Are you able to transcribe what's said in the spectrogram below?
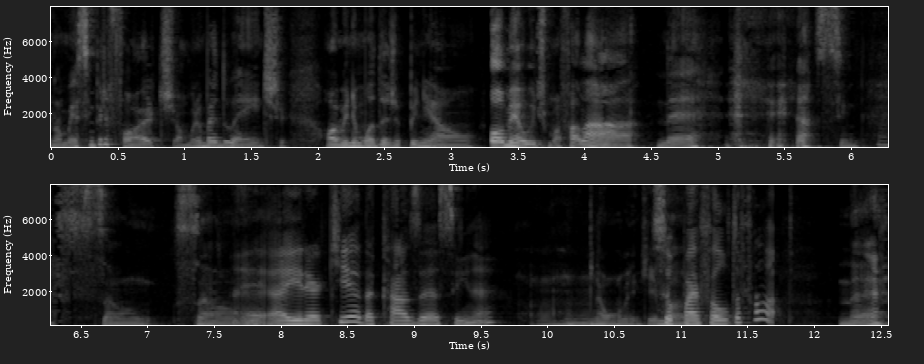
Homem é sempre forte, homem não vai doente, homem não muda de opinião, homem é o último a falar, né? É assim. São. São. É, a hierarquia da casa é assim, né? Uhum, é um homem que Seu pai falou, tá falado, Né?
